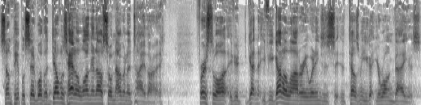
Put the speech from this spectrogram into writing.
Some people said, well, the devil's had it long enough, so I'm now going to tithe on it. First of all, if, you're getting, if you got a lottery winnings, it tells me you got your wrong values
